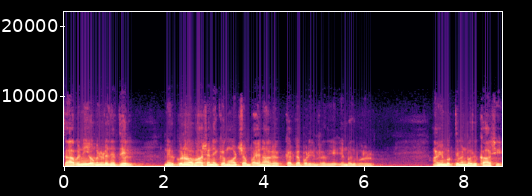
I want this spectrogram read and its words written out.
தாபனீய உபநிடதத்தில் நிற்குண உபாசனைக்கு மோட்சம் பயனாக கேட்கப்படுகின்றது என்பது பொருள். அவிமுக்தம் என்பது காசி.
